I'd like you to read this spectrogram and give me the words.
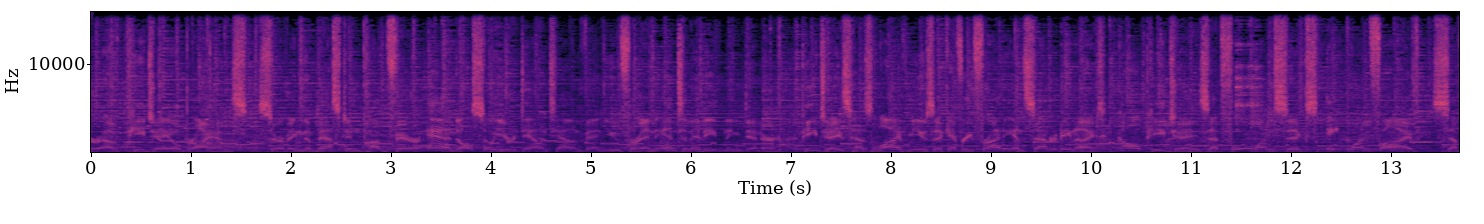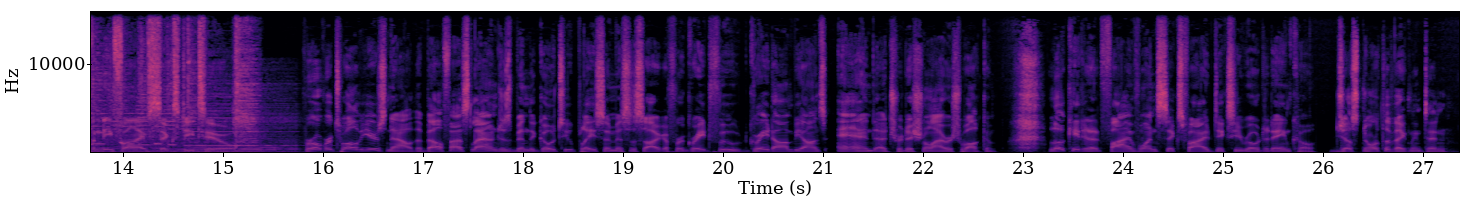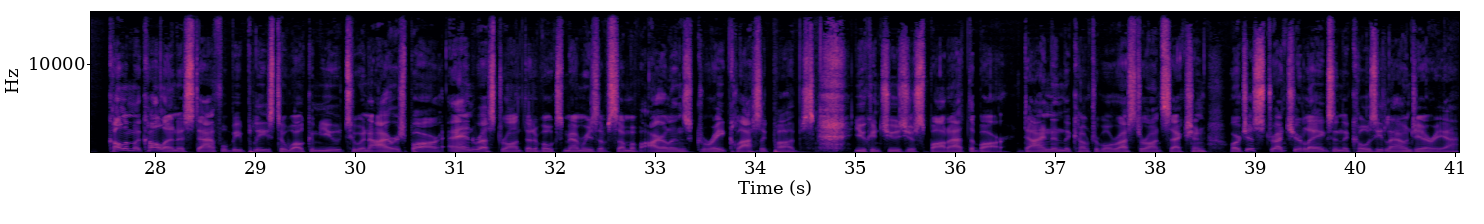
of PJ O'Brien's, serving the best in pub fare and also your downtown venue for an intimate evening dinner. PJ's has live music every Friday and Saturday night. Call PJ's at 416 815 7562. For over 12 years now, the Belfast Lounge has been the go to place in Mississauga for great food, great ambiance, and a traditional Irish welcome. Located at 5165 Dixie Road at Aimco, just north of Eglinton. Colin McCullough and his staff will be pleased to welcome you to an Irish bar and restaurant that evokes memories of some of Ireland's great classic pubs. You can choose your spot at the bar, dine in the comfortable restaurant section, or just stretch your legs in the cozy lounge area.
